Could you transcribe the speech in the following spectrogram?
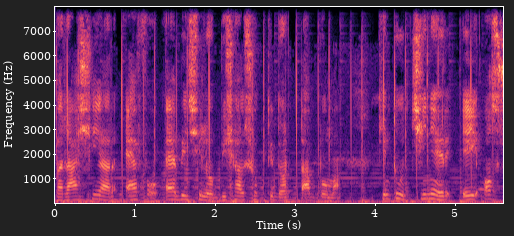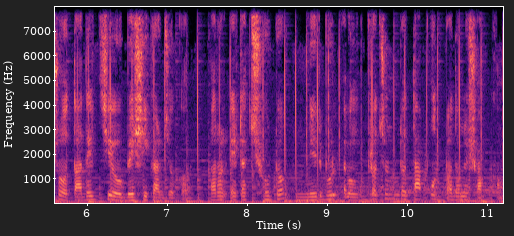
বা রাশিয়ার এফ ও অ্যাবি ছিল বিশাল শক্তিধর তাপ বোমা কিন্তু চীনের এই অস্ত্র তাদের চেয়েও বেশি কার্যকর, কারণ এটা ছোট, নির্ভুল এবং প্রচণ্ড তাপ উৎপাদনে সক্ষম।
